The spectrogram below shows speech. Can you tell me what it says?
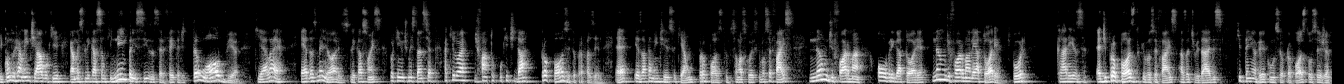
E quando realmente é algo que é uma explicação que nem precisa ser feita de tão óbvia que ela é, é das melhores explicações, porque em última instância aquilo é de fato o que te dá propósito para fazer. É exatamente isso que é um propósito. São as coisas que você faz não de forma obrigatória, não de forma aleatória, por clareza. É de propósito que você faz as atividades que tem a ver com o seu propósito, ou seja,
